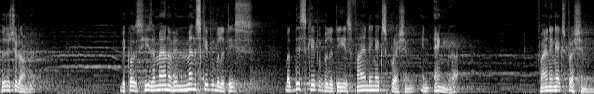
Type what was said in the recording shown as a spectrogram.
Parashurama because he's a man of immense capabilities, but this capability is finding expression in anger, finding expression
